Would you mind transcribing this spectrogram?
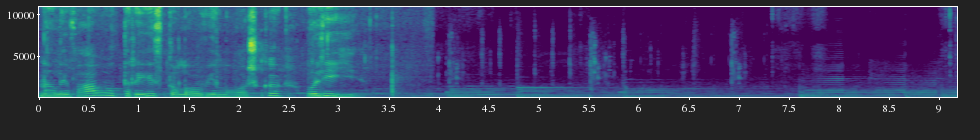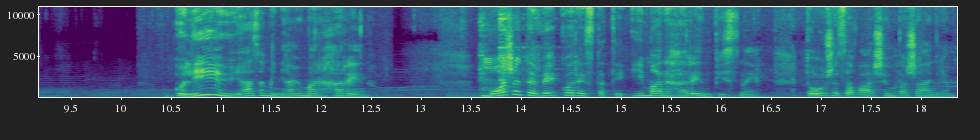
наливав 3 столові ложки олії. Олією я заміняю маргарин. Можете використати і маргарин пісний, то вже за вашим бажанням.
